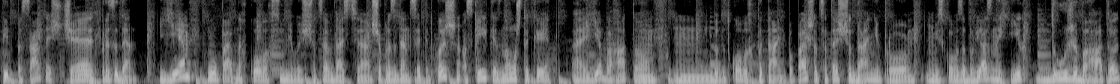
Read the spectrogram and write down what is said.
підписати ще президент. Є у певних колах сумніви, що це вдасться, що президент це підпише, оскільки знову ж таки е, є багато додаткових питань. По-перше, це те, що дані про військовозобов'язаних їх дуже багато,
